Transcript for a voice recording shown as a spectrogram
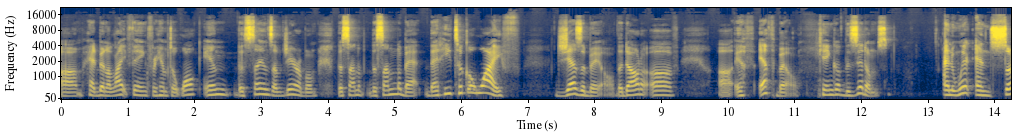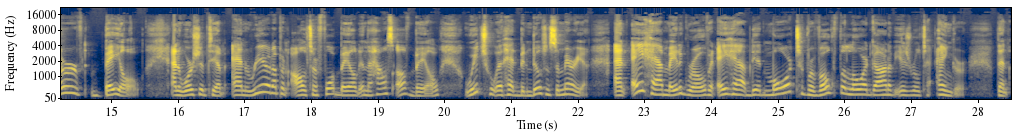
Um, had been a light thing for him to walk in the sins of Jeroboam, the son of the son of Nebat, that he took a wife, Jezebel, the daughter of uh, Ethbaal, king of the Zidonians, and went and served Baal and worshipped him and reared up an altar for Baal in the house of Baal, which had been built in Samaria. And Ahab made a grove, and Ahab did more to provoke the Lord God of Israel to anger than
